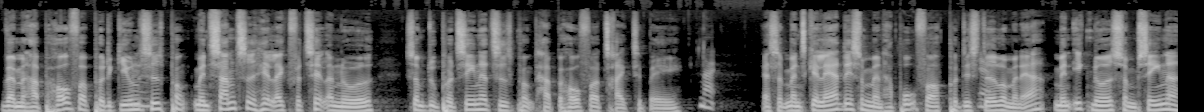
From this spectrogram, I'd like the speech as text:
hvad man har behov for på det givende mm. tidspunkt, men samtidig heller ikke fortæller noget, som du på et senere tidspunkt har behov for at trække tilbage. Nej. Altså, man skal lære det, som man har brug for på det sted, ja. Hvor man er, men ikke noget, som senere,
